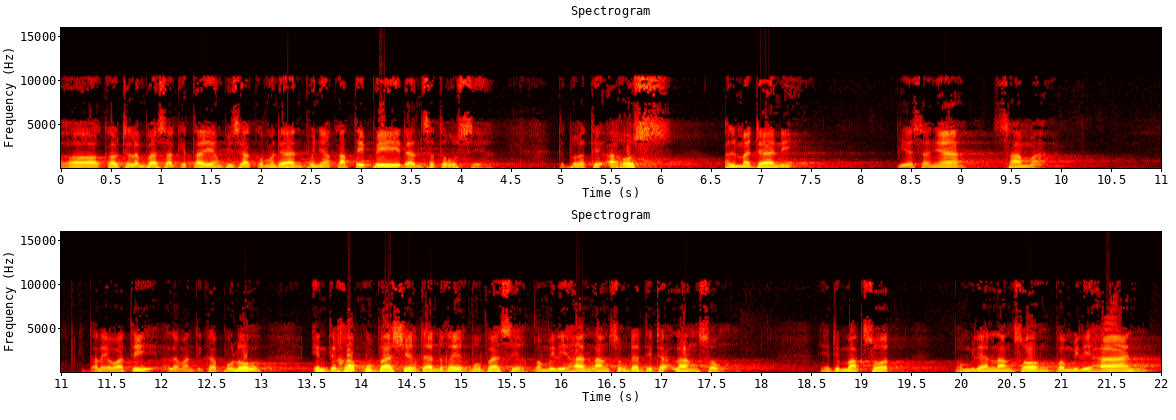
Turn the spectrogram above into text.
uh, kalau dalam bahasa kita yang bisa kemudian punya KTP dan seterusnya. Itu berarti arus al-madani. Biasanya sama. Kita lewati halaman 30 intikhab mubashir dan ghair mubashir, pemilihan langsung dan tidak langsung. Yang dimaksud pemilihan langsung, pemilihan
